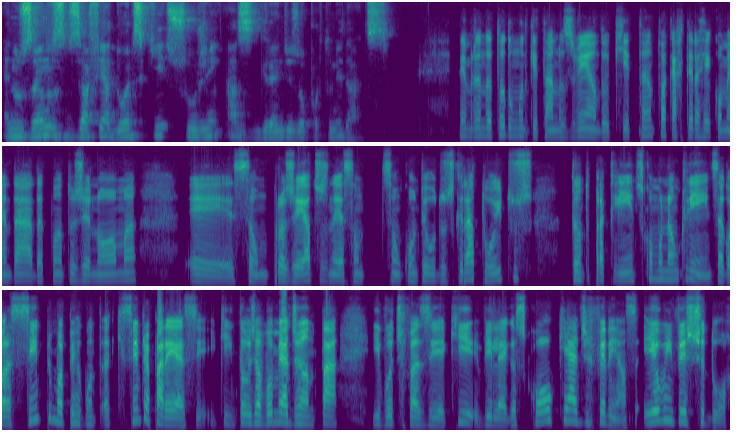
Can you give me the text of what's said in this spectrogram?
é nos anos desafiadores que surgem as grandes oportunidades. Lembrando a todo mundo que está nos vendo que tanto a carteira recomendada quanto o Genoma eh, são projetos, né, são, são conteúdos gratuitos, tanto para clientes como não clientes. Agora, sempre uma pergunta que sempre aparece, que então já vou me adiantar e vou te fazer aqui, Vilegas, qual que é a diferença? Eu, investidor,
